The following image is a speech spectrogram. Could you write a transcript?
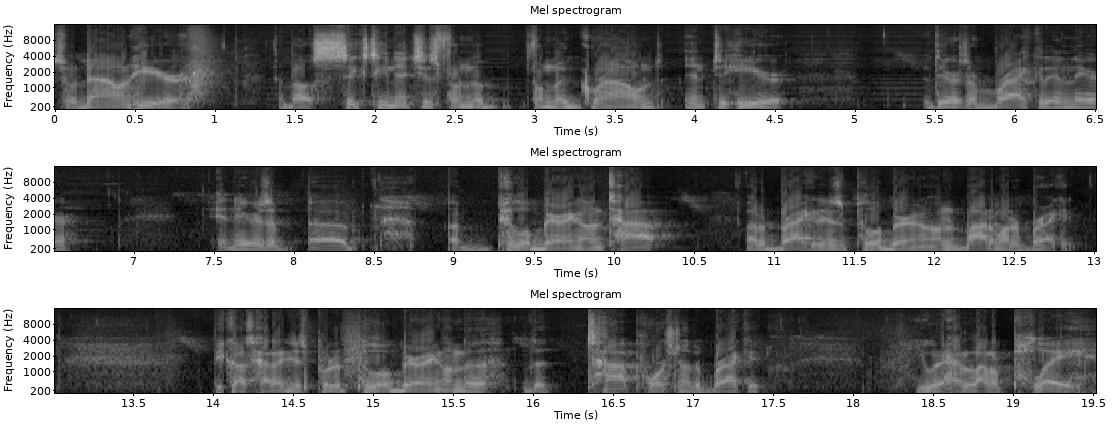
So down here, about 16 inches from the from the ground into here, there's a bracket in there, and there's a, a, a pillow bearing on top of the bracket. There's a pillow bearing on the bottom of the bracket. Because had I just put a pillow bearing on the the top portion of the bracket, you would have had a lot of play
